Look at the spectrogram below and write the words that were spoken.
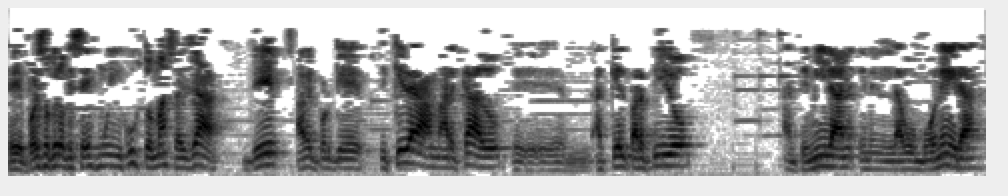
Eh, por eso creo que se es muy injusto más allá de, a ver, porque queda marcado aquel partido ante Milan en la bombonera,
